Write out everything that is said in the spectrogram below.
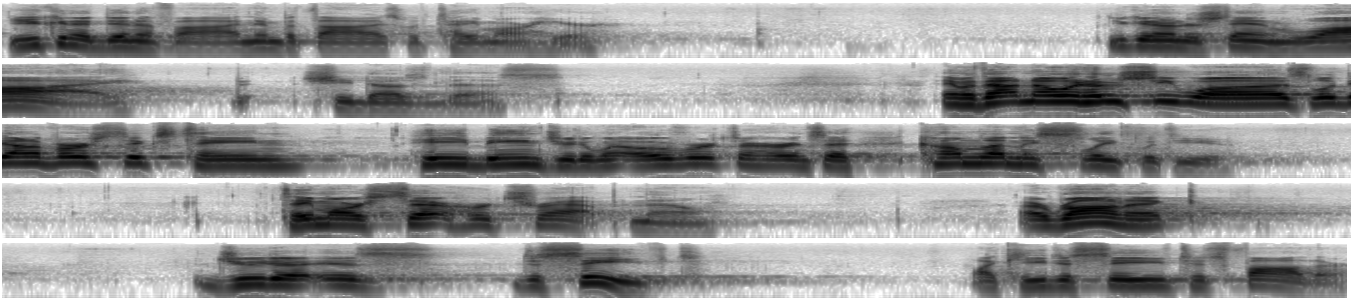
You can identify and empathize with Tamar here. You can understand why she does this. And without knowing who she was, look down at verse 16. He, being Judah, went over to her and said, Come, let me sleep with you. Tamar set her trap now. Ironic, Judah is deceived, like he deceived his father,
